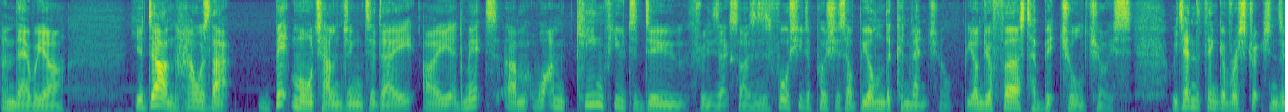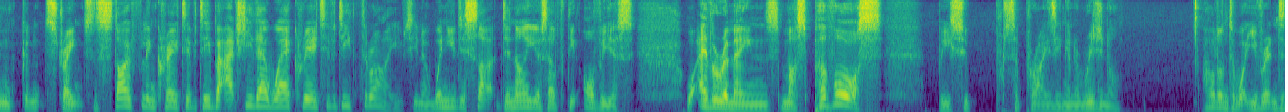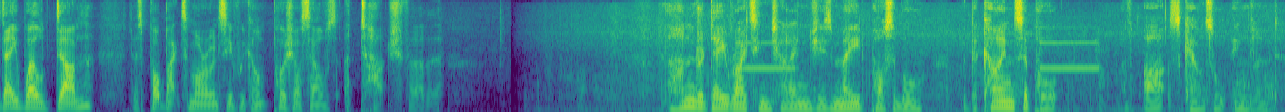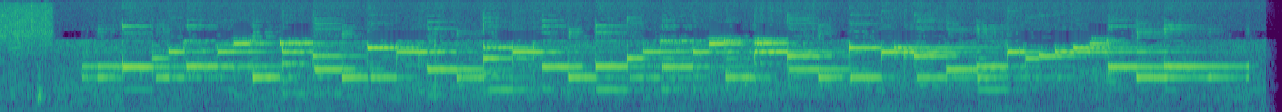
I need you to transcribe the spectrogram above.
And there we are. You're done. How was that? Bit more challenging today, I admit. Um, what I'm keen for you to do through these exercises is force you to push yourself beyond the conventional, beyond your first habitual choice. We tend to think of restrictions and constraints as stifling creativity, but actually they're where creativity thrives. You know, when you decide, deny yourself the obvious, whatever remains must perforce be su- surprising and original. Hold on to what you've written today. Well done. Let's pop back tomorrow and see if we can't push ourselves a touch further. The 100 Day Writing Challenge is made possible with the kind support of Arts Council England.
